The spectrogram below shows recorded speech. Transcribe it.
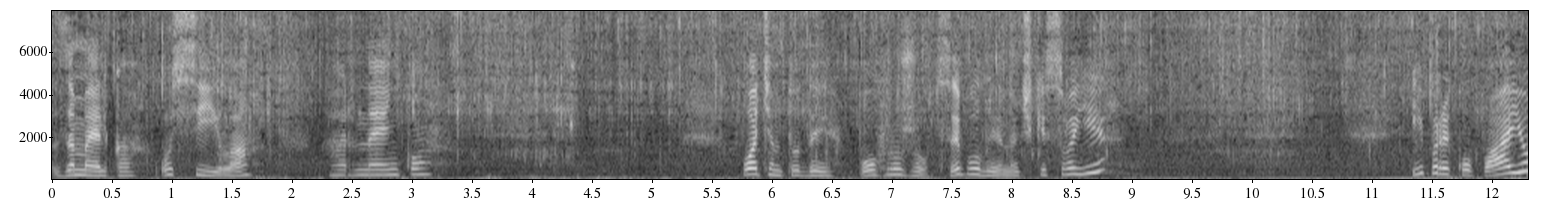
земелька осіла гарненько. Потім туди погружу цибулиночки свої і прикопаю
